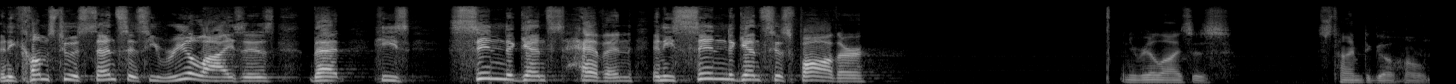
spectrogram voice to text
And he comes to his senses. He realizes that he's sinned against heaven and he sinned against his father. And he realizes it's time to go home.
